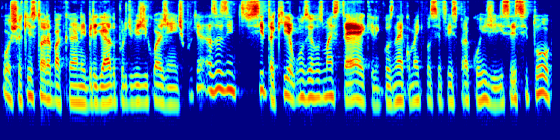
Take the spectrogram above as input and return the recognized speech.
Poxa, que história bacana e obrigado por dividir com a gente. Porque às vezes a gente cita aqui alguns erros mais técnicos, né? Como é que você fez para corrigir? E você citou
